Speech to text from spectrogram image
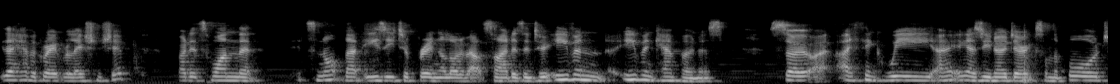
they have a great relationship, but it's one that it's not that easy to bring a lot of outsiders into, even even camp owners. So I, I think we, as you know, Derek's on the board.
